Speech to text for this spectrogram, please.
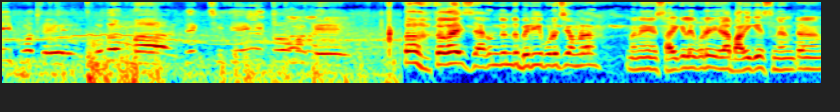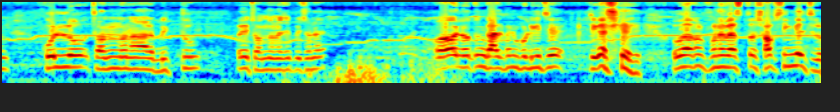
এই পথে প্রথমবার দেখছি যে তোমাকে। তো গাইস এখন কিন্তু বেরিয়ে পড়েছি আমরা। মানে সাইকেলে করে এরা বাড়ি গিয়ে স্নান টান করল চন্দনা আর বিট্টু। ওই চন্দন আছে পেছনে। ও নতুন গার্লফ্রেন্ড পটিয়েছে, ঠিক আছে? ও এখন ফোনে ব্যস্ত, সব সিঙ্গেল ছিল।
